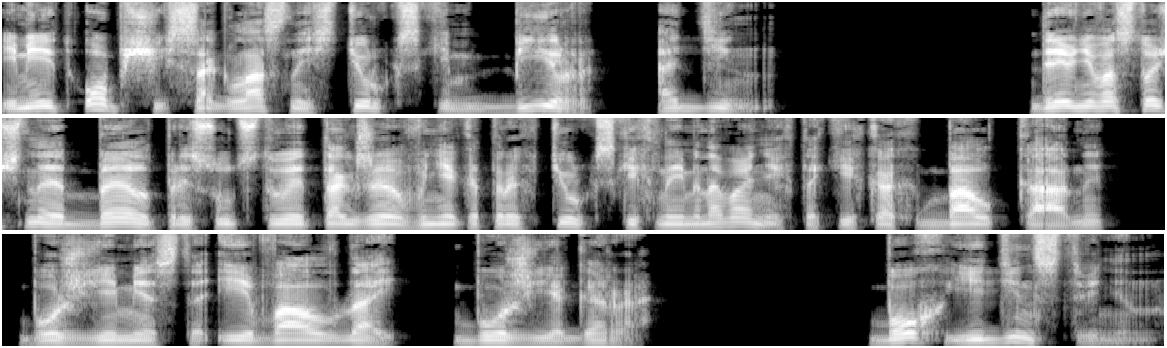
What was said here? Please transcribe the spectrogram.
имеет общий, согласный с тюркским «бир» — «один». Древневосточное «бел» присутствует также в некоторых тюркских наименованиях, таких как Балканы, Божье место, и Валдай, Божья гора. Бог единственен.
